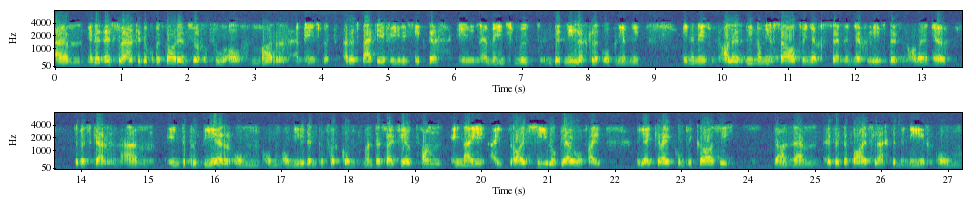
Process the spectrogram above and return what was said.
Ehm um, en dit is so ek het ook op 'n stadium so gevoel al, maar 'n mens moet respek hê vir hierdie siekte en 'n mens moet dit nie ligtelik opneem nie en 'n mens moet alles doen om jouself en jou gesin en jou geliefdes en al in jou te beskerm um, en te probeer om om om hierdie ding te voorkom want as hy vir jou vang en hy hy draai suur op jou of hy jy kry komplikasies dan um, is dit 'n baie slegte manier om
